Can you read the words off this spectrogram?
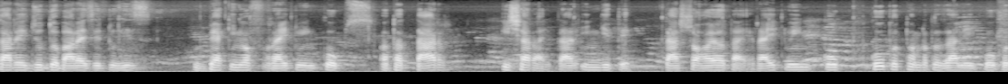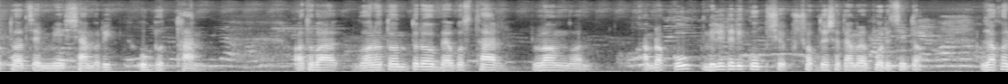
তার এই যুদ্ধ বাড়াইছে to his backing of right wing coups অর্থাৎ তার ইশারায়, তার ইঙ্গিতে, তার সহায়তায় রাইট উইং কোপ কৌপথ্য আমরা তো জানি কৌপথ্য হচ্ছে সামরিক অভ্যুত্থান অথবা গণতন্ত্র ব্যবস্থার লঙ্ঘন। আমরা কুপ মিলিটারি কুপ শব্দের সাথে আমরা পরিচিত। যখন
